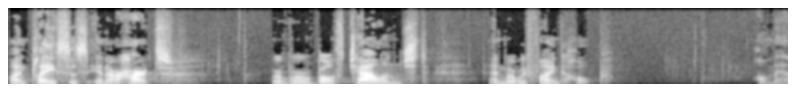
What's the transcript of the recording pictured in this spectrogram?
find places in our hearts where we're both challenged and where we find hope. Amen.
